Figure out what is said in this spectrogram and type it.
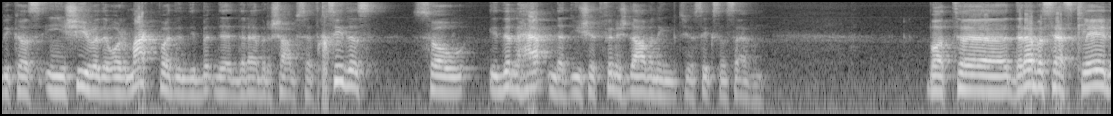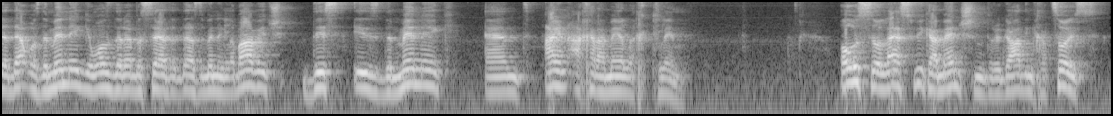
because in Yeshiva there were makpad, and the, the, the Rebbe Rashab said Chassidus, so it didn't happen that you should finish davening between 6 and 7. But uh, the Rebbe says clear that that was the minig, and once the Rebbe said that that's the minig Lubavitch, this is the minig, and Ein Melech Klim. Also, last week I mentioned regarding Chatzois,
